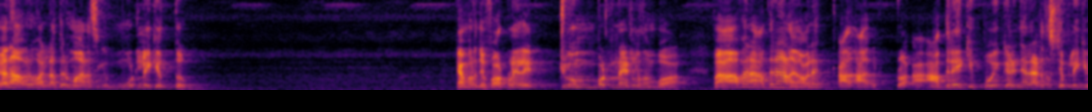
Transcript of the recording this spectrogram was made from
കാരണം അവർ വല്ലാത്തൊരു മാനസിക മൂഡിലേക്ക് എത്തും. ഞാൻ പറഞ്ഞു ഫോർ പ്ലേയിൽ ഏറ്റവും ഇമ്പോർട്ടന്റ് ആയിട്ടുള്ള സംഭവമാണ് അപ്പോൾ അവൻ അതിനാണ് അവന് അതിലേക്ക് പോയി കഴിഞ്ഞാൽ അടുത്ത സ്റ്റെപ്പിലേക്ക്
